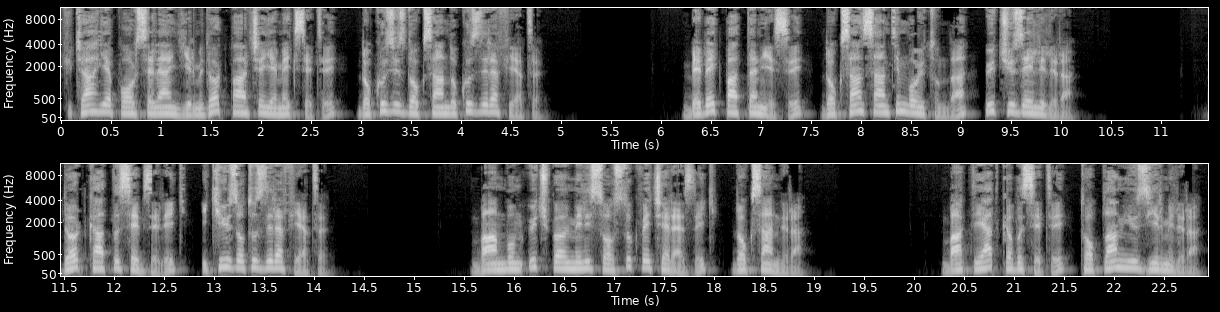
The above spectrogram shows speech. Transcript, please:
Kütahya porselen 24 parça yemek seti, 999 lira fiyatı. Bebek battaniyesi, 90 santim boyutunda, 350 lira. 4 katlı sebzelik, 230 lira fiyatı. Bambum 3 bölmeli sosluk ve çerezlik, 90 lira. Bakliyat kabı seti, toplam 120 lira.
